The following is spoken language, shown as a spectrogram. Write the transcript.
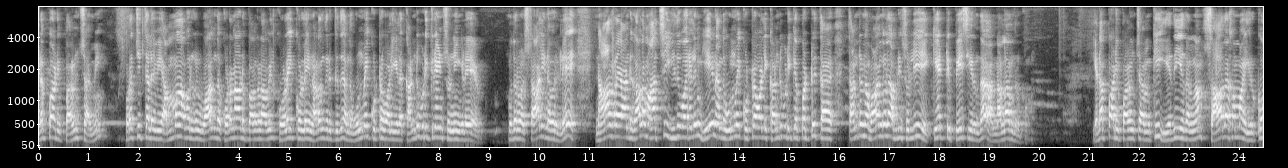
எடப்பாடி பழனிசாமி புரட்சித் தலைவி அம்மா அவர்கள் வாழ்ந்த கொடநாடு பங்களாவில் கொலை கொள்ளை நடந்திருக்குது. அந்த உண்மை குற்றவாளிகளை கண்டுபிடிக்கிறேன்னு சொன்னீங்களே. முதல்வர் ஸ்டாலின் அவர்களே நாலரை ஆண்டு காலம் ஆச்சு. இதுவரையிலும் ஏன் அந்த உண்மை குற்றவாளி கண்டுபிடிக்கப்பட்டு த தண்டனை வழங்கலை அப்படின்னு சொல்லி கேட்டு பேசியிருந்தா நல்லா இருந்திருக்கும். எடப்பாடி பழனிசாமிக்கு எது எதெல்லாம் சாதகமாக இருக்கோ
